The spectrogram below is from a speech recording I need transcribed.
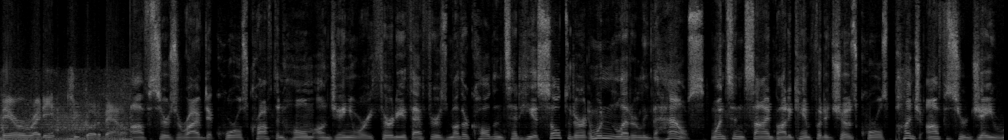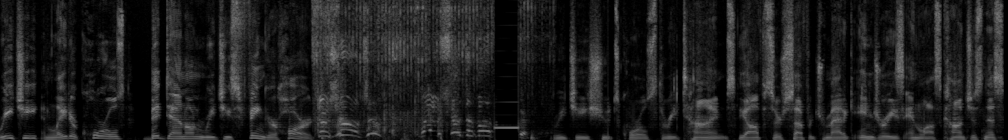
They are ready to go to battle. Officers arrived at Quarles' Crofton home on January 30th after his mother called and said he assaulted her and wouldn't let her leave the house. Once inside, body cam footage shows Quarles punch Officer Jay Ricci and later Quarles bit down on Ricci's finger hard. Shoot, shoot, shoot! Shoot the Ricci shoots Quarles three times. The officer suffered traumatic injuries and lost consciousness.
